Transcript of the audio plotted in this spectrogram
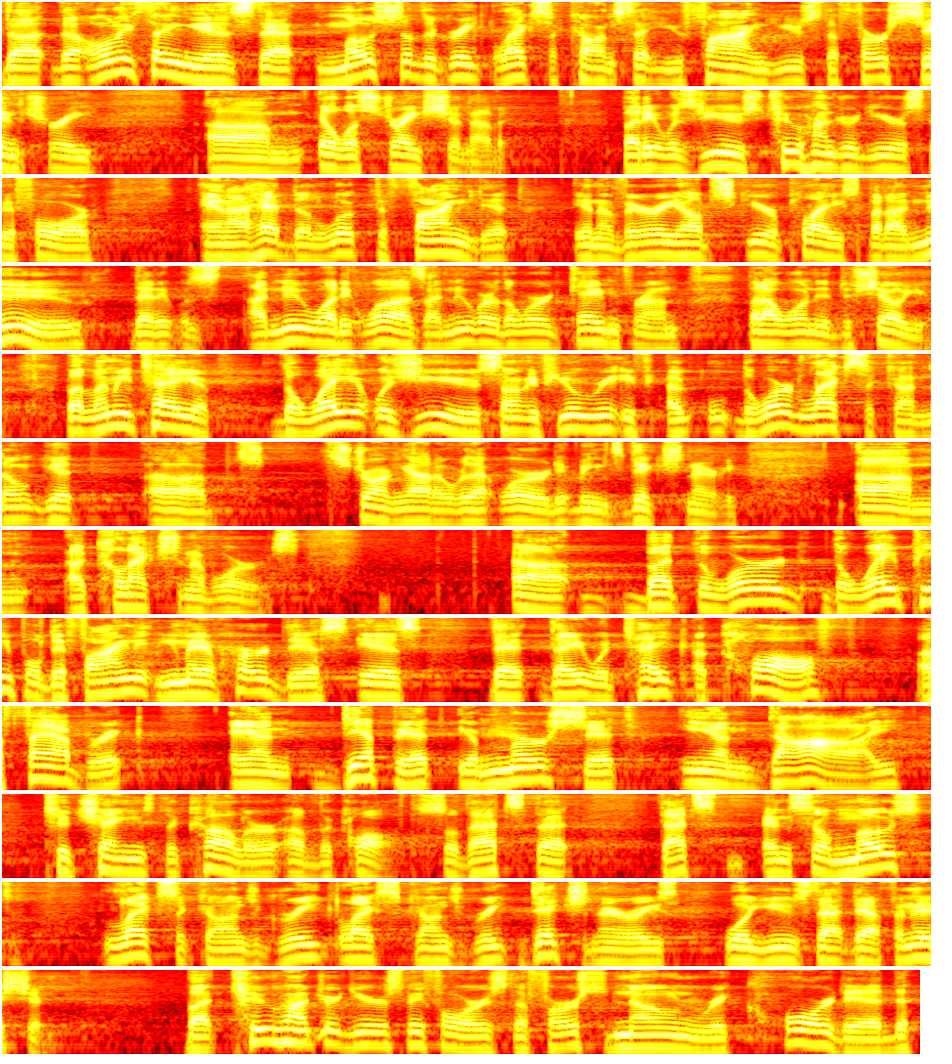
The, the only thing is that most of the Greek lexicons that you find use the first century um, illustration of it, but it was used 200 years before, and I had to look to find it in a very obscure place, but I knew that it was, I knew what it was, I knew where the word came from, but I wanted to show you. But let me tell you, the way it was used, so if you read, if, uh, the word lexicon, don't get uh, strung out over that word, it means dictionary, um, a collection of words. Uh, but the word, the way people define it, you may have heard this, is that they would take a cloth, a fabric, and dip it, immerse it in dye to change the color of the cloth. So that's that, that's, and so most lexicons, Greek lexicons, Greek dictionaries will use that definition. But 200 years before is the first known recorded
